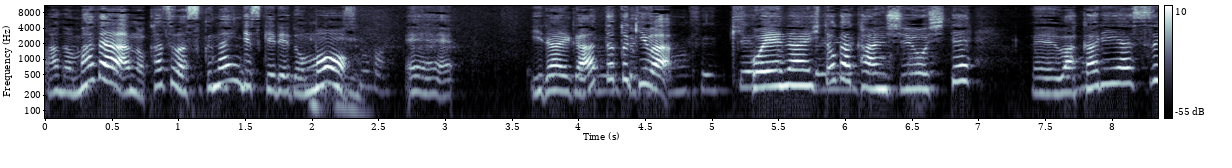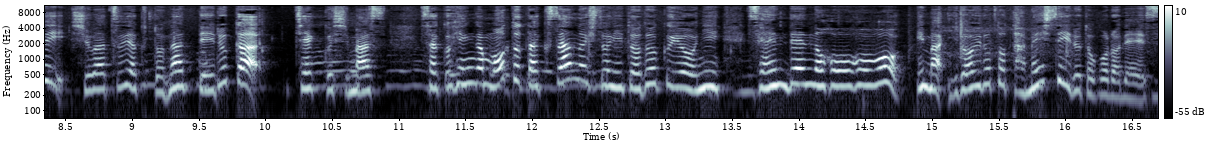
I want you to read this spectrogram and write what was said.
あのまだあの数は少ないんですけれども、えー依頼があった時は聞こえない人が監修をして、えー分かりやすい手話通訳となっているかチェックします。作品がもっとたくさんの人に届くように宣伝の方法を今いろいろと試しているところです。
